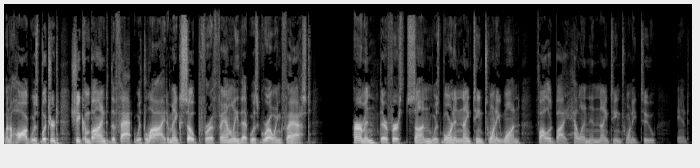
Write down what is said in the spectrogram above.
When a hog was butchered, she combined the fat with lye to make soap for a family that was growing fast. Herman, their first son, was born in 1921, followed by Helen in 1922, and two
